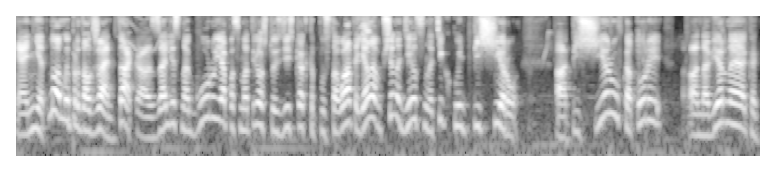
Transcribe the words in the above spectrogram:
а, нет, ну а мы продолжаем. Так, а, залез на гору, я посмотрел, что здесь как-то пустовато. Я вообще надеялся найти какую-нибудь пещеру. А, пещеру, в которой, а, наверное, как,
